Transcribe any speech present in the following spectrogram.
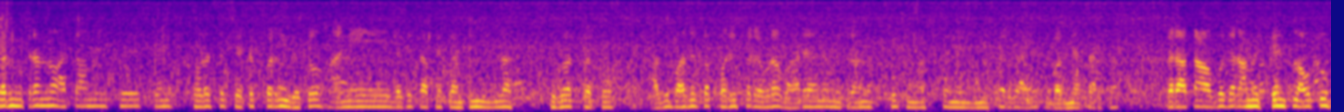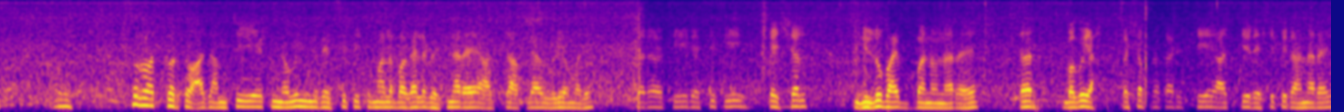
तर मित्रांनो आता आम्ही इथे टेंट थोडंसं सेटअप करून घेतो आणि लगेच आपल्या कॅम्पिंगला सुरुवात करतो. आजूबाजूचा परिसर एवढा भारी आहे ना मित्रांनो खूप मस्त निसर्ग आहे बघण्यासारखा. तर आता अगोदर आम्ही टेंट लावतो आणि सुरुवात करतो. आज आमची एक नवीन रेसिपी तुम्हाला बघायला भेटणार आहे आजच्या आपल्या व्हिडिओमध्ये. तर ती रेसिपी स्पेशल निलूबाई बनवणार आहे. तर बघूया कशा प्रकारची आजची रेसिपी राहणार आहे.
